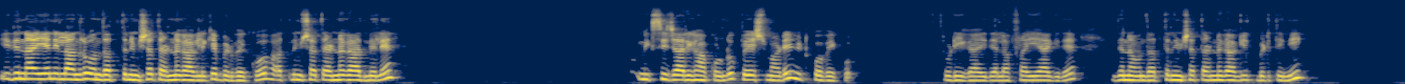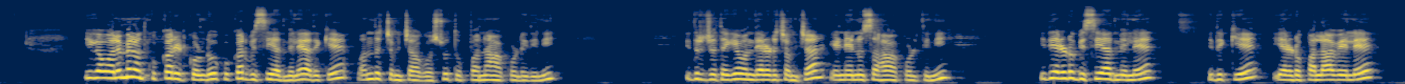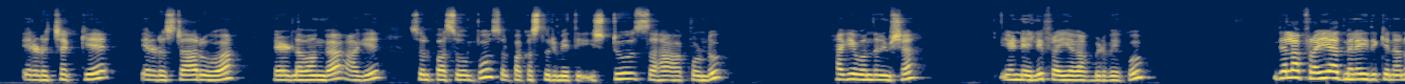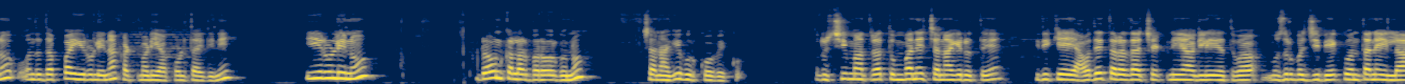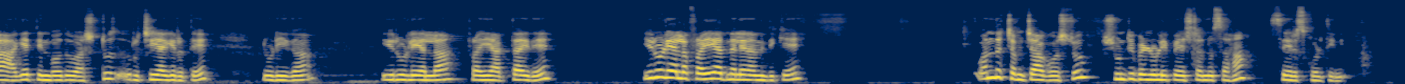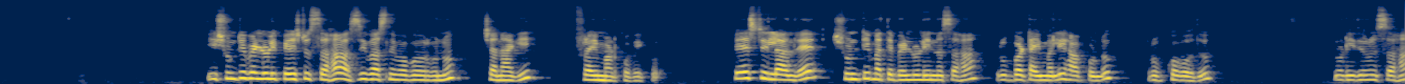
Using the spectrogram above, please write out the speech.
ಇದನ್ನು ಏನಿಲ್ಲ ಅಂದರೂ ಒಂದು ಹತ್ತು ನಿಮಿಷ ತಣ್ಣಗಾಗಲಿಕ್ಕೆ ಬಿಡಬೇಕು. ಹತ್ತು ನಿಮಿಷ ತಣ್ಣಗಾದಮೇಲೆ ಮಿಕ್ಸಿ ಜಾರಿಗೆ ಹಾಕ್ಕೊಂಡು ಪೇಸ್ಟ್ ಮಾಡಿ ಇಟ್ಕೋಬೇಕು. ನೋಡಿ ಇದೆಲ್ಲ ಫ್ರೈ ಆಗಿದೆ. ಇದನ್ನು ಒಂದು ಹತ್ತು ನಿಮಿಷ ತಣ್ಣಗಾಗ್ಲಿಕ್ಕೆ ಬಿಡ್ತೀನಿ. ಈಗ ಒಲೆ ಮೇಲೆ ಒಂದು ಕುಕ್ಕರ್ ಇಟ್ಕೊಂಡು ಕುಕ್ಕರ್ ಬಿಸಿ ಆದಮೇಲೆ ಅದಕ್ಕೆ ಒಂದು ಚಮಚ ಆಗುವಷ್ಟು ತುಪ್ಪನ ಹಾಕ್ಕೊಂಡಿದ್ದೀನಿ ಇದ್ರ ಜೊತೆಗೆ ಒಂದೆರಡು ಚಮಚ ಎಣ್ಣೆನೂ ಸಹ ಹಾಕ್ಕೊಳ್ತೀನಿ ಇದೆರಡು ಬಿಸಿ ಆದಮೇಲೆ ಇದಕ್ಕೆ ಎರಡು ಪಲಾವ್ ಎಲೆ, ಎರಡು ಚಕ್ಕೆ, ಎರಡು ಸ್ಟಾರ್ ಹೂವು, ಎರಡು ಲವಂಗ, ಹಾಗೆ ಸ್ವಲ್ಪ ಸೋಂಪು, ಸ್ವಲ್ಪ ಕಸ್ತೂರಿ ಮೇಥಿ ಇಷ್ಟು ಸಹ ಹಾಕ್ಕೊಂಡು ಹಾಗೆ ಒಂದು ನಿಮಿಷ ಎಣ್ಣೆಯಲ್ಲಿ ಫ್ರೈ ಬಿಡಬೇಕು ಇದೆಲ್ಲ ಫ್ರೈ ಆದಮೇಲೆ ಇದಕ್ಕೆ ನಾನು ಒಂದು ದಪ್ಪ ಈರುಳ್ಳಿನ ಕಟ್ ಮಾಡಿ ಹಾಕ್ಕೊಳ್ತಾ ಇದ್ದೀನಿ. ಈರುಳ್ಳಿನೂ ಬ್ರೌನ್ ಕಲರ್ ಬರೋವರೆಗೂ ಚೆನ್ನಾಗಿ ಹುರ್ಕೋಬೇಕು. ರುಚಿ ಮಾತ್ರ ತುಂಬಾ ಚೆನ್ನಾಗಿರುತ್ತೆ. ಇದಕ್ಕೆ ಯಾವುದೇ ಥರದ ಚಟ್ನಿ ಆಗಲಿ ಅಥವಾ ಮೊಸರು ಬಜ್ಜಿ ಬೇಕು ಅಂತಲೇ ಇಲ್ಲ, ಹಾಗೆ ತಿನ್ಬೋದು. ಅಷ್ಟು ರುಚಿಯಾಗಿರುತ್ತೆ. ನೋಡಿ ಈಗ ಈರುಳ್ಳಿ ಎಲ್ಲ ಫ್ರೈ ಆಗ್ತಾಯಿದೆ ಈರುಳ್ಳಿ ಎಲ್ಲ ಫ್ರೈ ಆದಮೇಲೆ ನಾನು ಇದಕ್ಕೆ ಒಂದು ಚಮಚ ಆಗುವಷ್ಟು ಶುಂಠಿ ಬೆಳ್ಳುಳ್ಳಿ ಪೇಸ್ಟನ್ನು ಸಹ ಸೇರಿಸ್ಕೊಳ್ತೀನಿ. ಈ ಶುಂಠಿ ಬೆಳ್ಳುಳ್ಳಿ ಪೇಸ್ಟು ಸಹ ಹಸಿ ವಾಸನೆ ಹೋಗೋವರೆಗೂ ಚೆನ್ನಾಗಿ ಫ್ರೈ ಮಾಡ್ಕೋಬೇಕು. ಪೇಸ್ಟ್ ಇಲ್ಲ ಅಂದರೆ ಶುಂಠಿ ಮತ್ತು ಬೆಳ್ಳುಳ್ಳಿನೂ ಸಹ ರುಬ್ಬೋ ಟೈಮಲ್ಲಿ ಹಾಕ್ಕೊಂಡು ರುಬ್ಕೋಬೋದು. ನೋಡಿ, ಇದನ್ನು ಸಹ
